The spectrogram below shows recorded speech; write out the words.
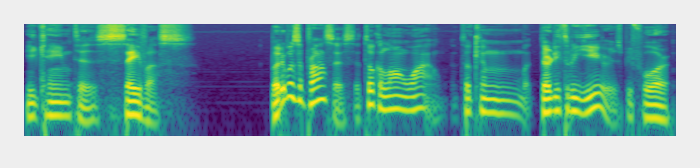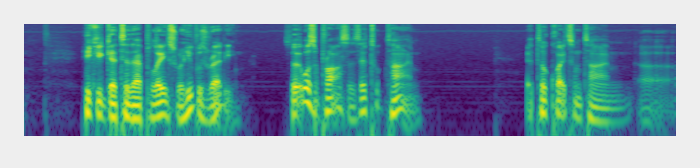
He came to save us. But it was a process. It took a long while. It took him what, 33 years before he could get to that place where he was ready. So it was a process. It took time. It took quite some time. Uh,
